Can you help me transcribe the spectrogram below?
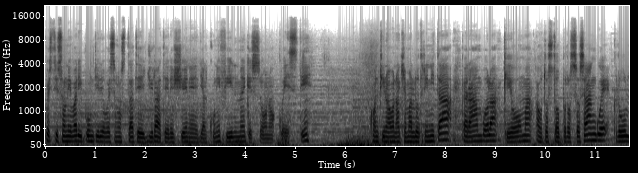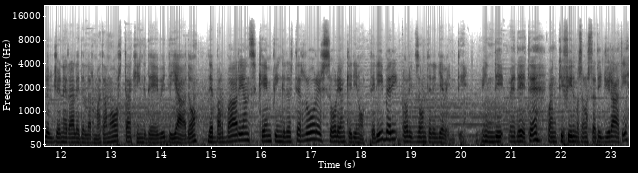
questi sono i vari punti dove sono state girate le scene di alcuni film che sono questi continuavano a chiamarlo Trinità, Carambola, Cheoma, Autostop Rosso Sangue, Krull il generale dell'armata morta, King David, Yado, The Barbarians, Camping del terrore, Il sole anche di notte, Liberi, L'orizzonte degli eventi. Quindi vedete quanti film sono stati girati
